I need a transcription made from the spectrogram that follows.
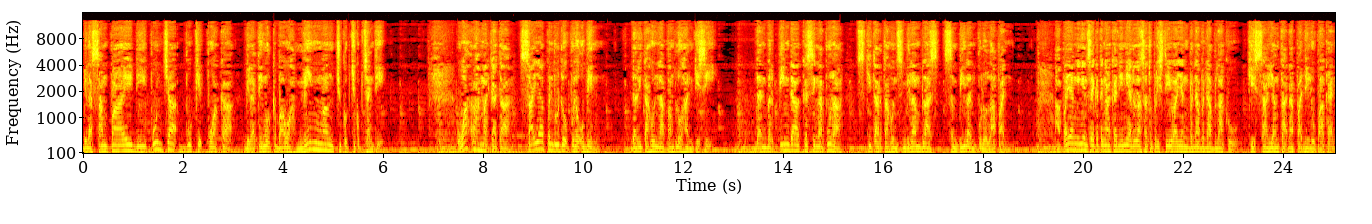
Bila sampai di puncak Bukit Puaka, bila tengok ke bawah memang cukup-cukup cantik. Wak Rahmat kata, saya penduduk Pulau Ubin dari tahun 80-an KC dan berpindah ke Singapura sekitar tahun 1998. Apa yang ingin saya ketengahkan ini adalah satu peristiwa yang benar-benar berlaku, kisah yang tak dapat dilupakan.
